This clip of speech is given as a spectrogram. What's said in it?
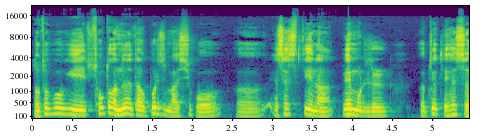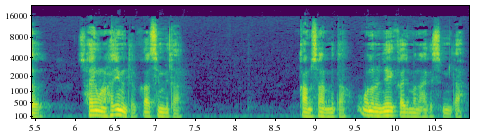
노트북이 속도가 느리다고 버리지 마시고 어, SSD나 메모리를 업데이트해서 사용을 하시면 될 것 같습니다. 감사합니다. 오늘은 여기까지만 하겠습니다.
